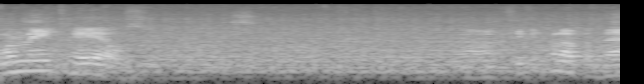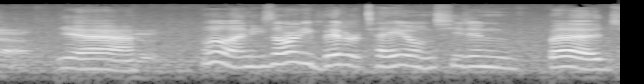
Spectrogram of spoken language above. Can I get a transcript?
Gourmet tails. She can put up with that. Yeah. Good. Oh, and he's already bit her tail and she didn't budge.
